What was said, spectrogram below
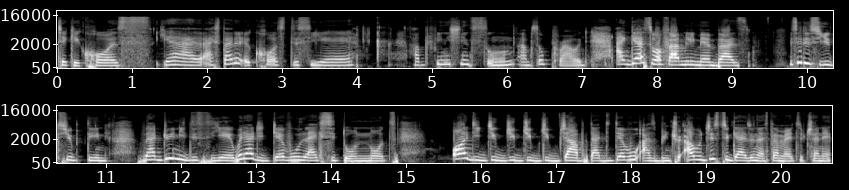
take a course. Yeah, I started a course this year. I'm finishing soon. I'm so proud. And guess what, family members? You see this YouTube thing? We are doing it this year, whether the devil likes it or not. All the jib jib jib jib jab that the devil has been trying. I will just you guys when I start my YouTube channel.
